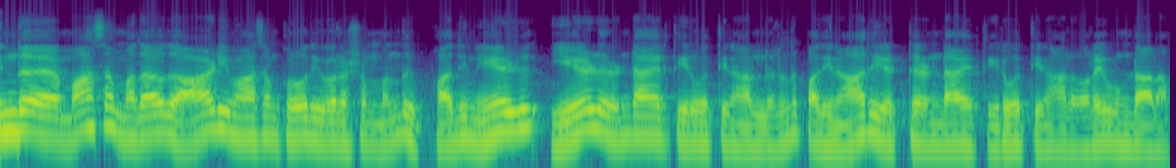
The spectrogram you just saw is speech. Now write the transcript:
இந்த மாதம் அதாவது ஆடி மாதம் குரோதி வருஷம் வந்து பதினேழு ஏழு ரெண்டாயிரத்தி இருபத்தி நாலுலேருந்து பதினாறு எட்டு ரெண்டாயிரத்தி இருபத்தி நாலு வரை உண்டான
